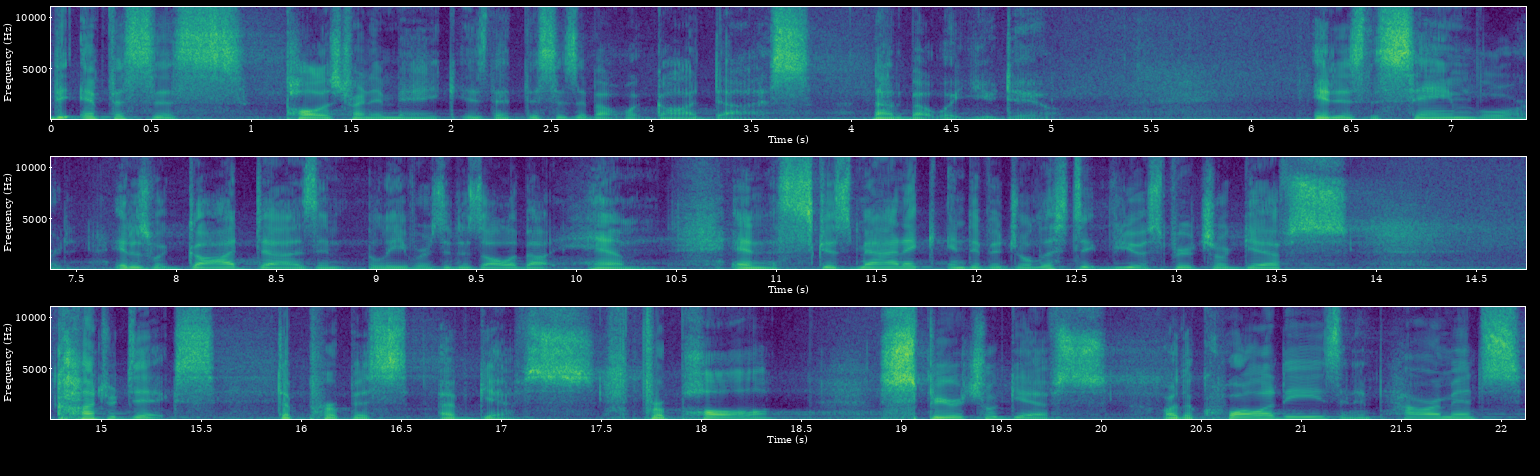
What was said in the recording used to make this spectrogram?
The emphasis Paul is trying to make is that this is about what God does, not about what you do. It is the same Lord. It is what God does in believers. It is all about Him. And the schismatic, individualistic view of spiritual gifts contradicts the purpose of gifts. For Paul, spiritual gifts are the qualities and empowerments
